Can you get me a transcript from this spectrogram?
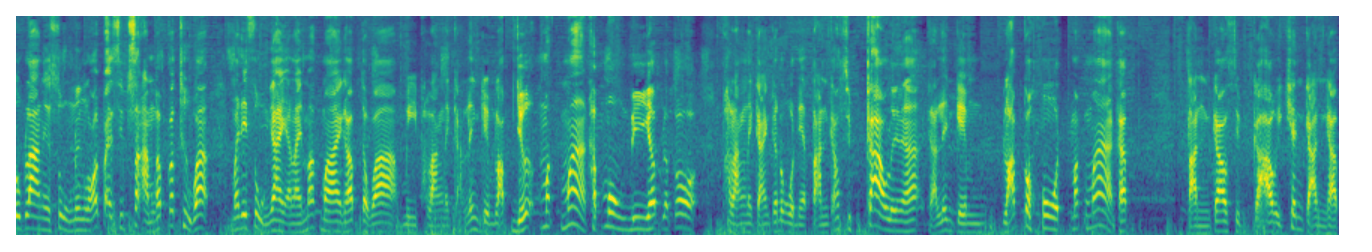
รูปร่างเนี่ยสูง 183 ครับก็ถือว่าไม่ได้สูงใหญ่อะไรมากมายครับ แต่ว่ามีพลังในการเล่นเกมรับเยอะมากๆครับมงดีครับแล้วก็พลังในการกระโดดเนี่ยตัน 99 เลยนะฮะการเล่นเกมรับก็โหดมากๆครับ ตัน 99 อีกเช่นกันครับ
